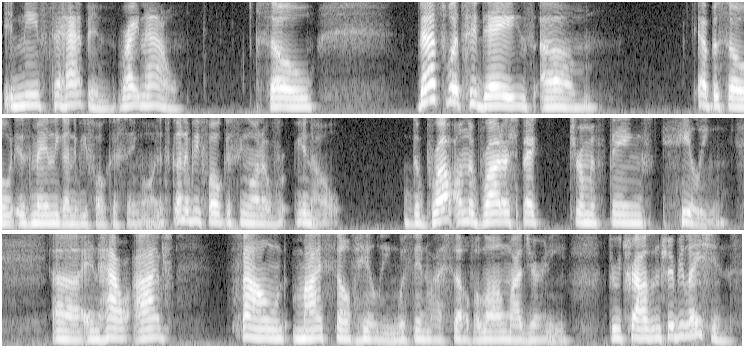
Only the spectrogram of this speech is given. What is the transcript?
It needs to happen right now. So that's what today's um episode is mainly going to be focusing on. It's going to be focusing on a you know the broad on the broader spectrum of things healing uh and how I've found myself healing within myself along my journey through trials and tribulations.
